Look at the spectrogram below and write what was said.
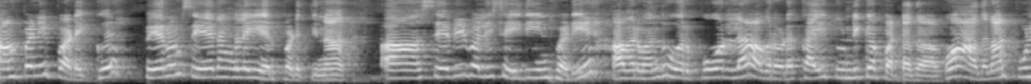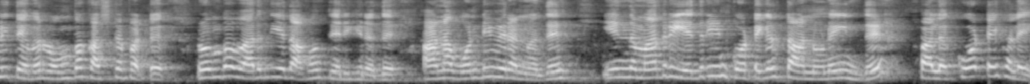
கம்பெனி படைக்கு பெரும் சேதங்களை ஏற்படுத்தினார். செவிவழி செவி வழி செய்தியின்படி அவர் வந்து ஒரு போரில் அவரோட கை துண்டிக்கப்பட்டதாகவும் அதனால் பூலித்தேவர் ரொம்ப கஷ்டப்பட்டு ரொம்ப வருந்தியதாகவும் தெரிகிறது. ஆனால் ஒண்டி வீரன் வந்து இந்த மாதிரி எதிரியின் கோட்டைகள் தான் நுழைந்து பல கோட்டைகளை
